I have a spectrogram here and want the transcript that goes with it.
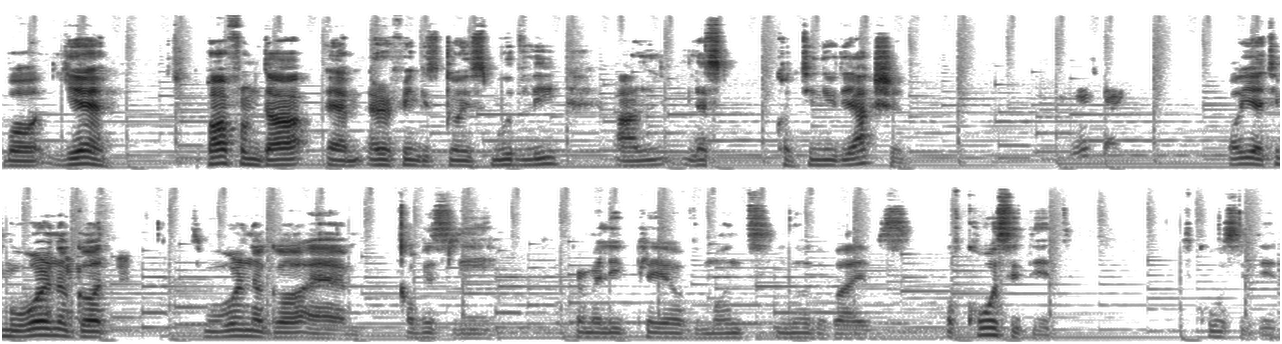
But yeah, apart from that, um, everything is going smoothly, and let's continue the action. Oh yeah, Timo Werner got Timo Werner got um, obviously Premier League Player of the Month. You know the vibes. Of course he did. Of course he did.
